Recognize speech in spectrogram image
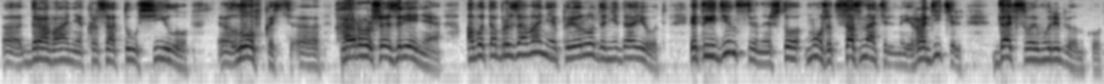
э, дарование, красоту, силу, э, ловкость, э, хорошее зрение. А вот образование природа не дает. Это единственное, что может сознательный родитель дать своему ребенку.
